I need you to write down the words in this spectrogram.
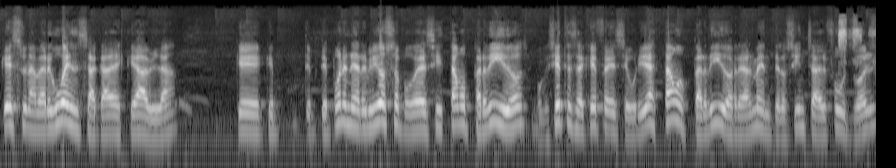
que es una vergüenza cada vez que habla, que, te, pone nervioso porque decís, estamos perdidos, porque si este es el jefe de seguridad, estamos perdidos realmente los hinchas del fútbol,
